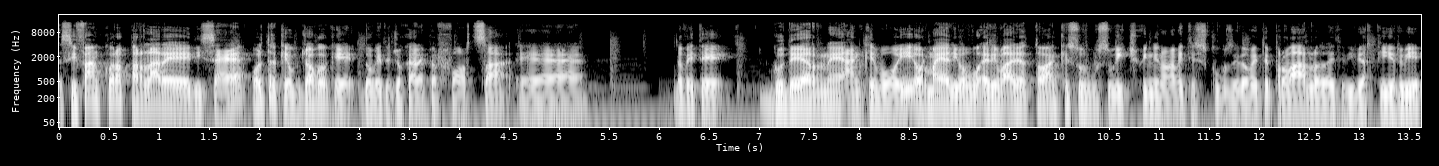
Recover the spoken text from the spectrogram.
si fa, ancora parlare di sé, oltre che un gioco che dovete giocare per forza, eh, dovete goderne anche voi. Ormai è arrivato, è arrivato anche su Switch, quindi non avete scuse, dovete provarlo, dovete divertirvi,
